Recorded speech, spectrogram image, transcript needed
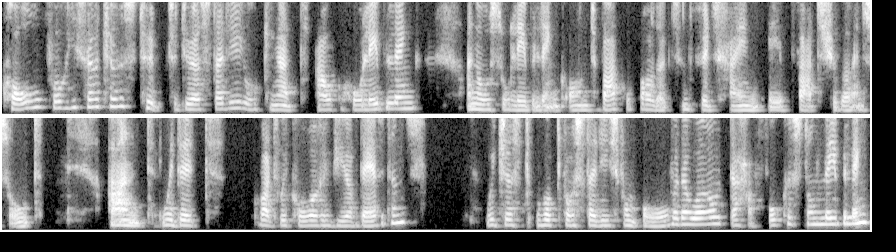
call for researchers to, to do a study looking at alcohol labelling and also labelling on tobacco products and foods high in uh, fat, sugar and salt. And we did what we call a review of the evidence we just looked for studies from all over the world that have focused on labeling.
